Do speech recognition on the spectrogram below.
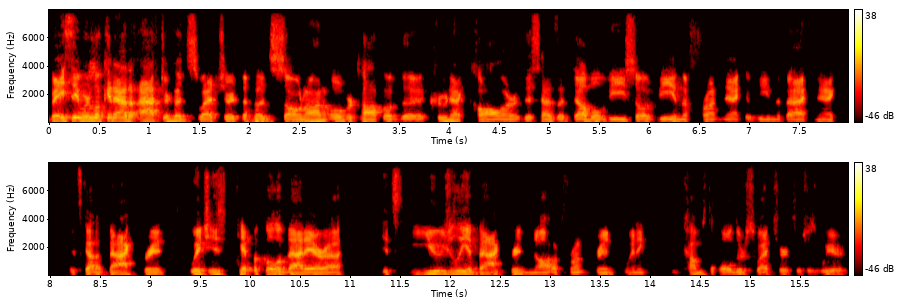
basically, we're looking at an after hood sweatshirt. The hood's sewn on over top of the crew neck collar. This has a double V, so a V in the front neck, a V in the back neck. It's got a back print, which is typical of that era. It's usually a back print, not a front print, when it comes to older sweatshirts, which is weird.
